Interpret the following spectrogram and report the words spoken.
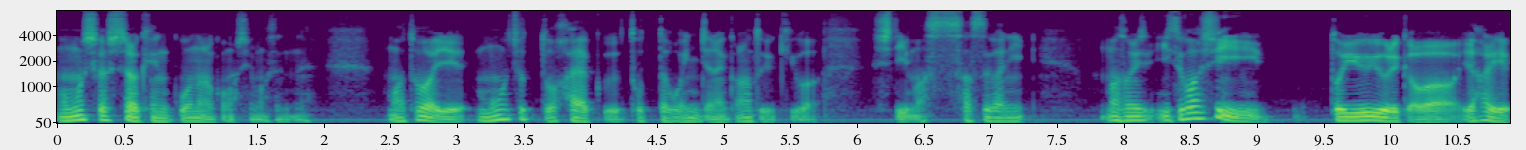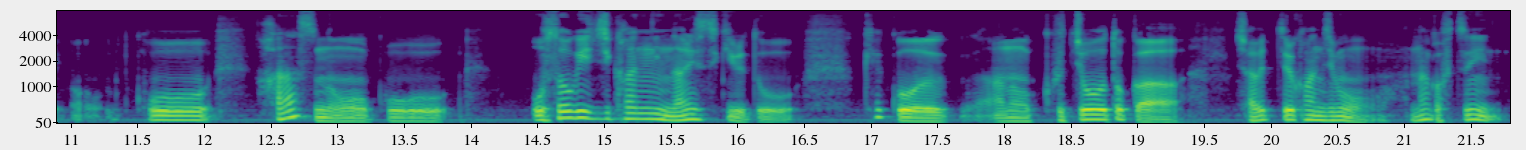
まあ、もしかしたら健康なのかもしれませんね。まあ、とはいえ、もうちょっと早く取った方がいいんじゃないかなという気はしています。さすがに。まあ、その、忙しいというよりかは、やはり、こう、話すのを、こう、遅い時間になりすぎると、結構、あの、口調とか、喋ってる感じも、なんか普通に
